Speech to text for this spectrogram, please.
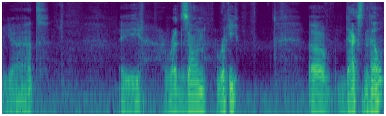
We got a red zone rookie of Daxton Hill.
